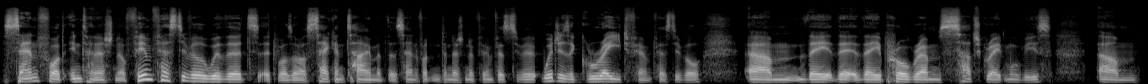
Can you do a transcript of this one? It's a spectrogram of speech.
Sanford International Film Festival with it. It was our second time at the Sanford International Film Festival, which is a great film festival. Um, they, they, they program such great movies. Um,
